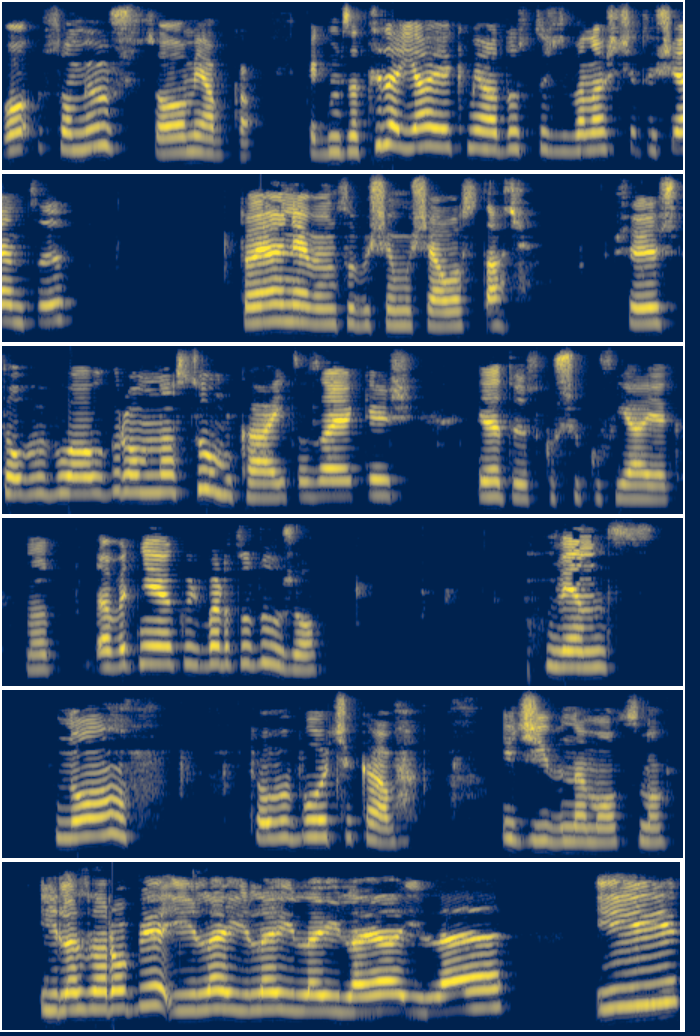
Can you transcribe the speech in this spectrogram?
o, są już, są jabłka. Jakbym za tyle jajek miała dostać 12 tysięcy, to ja nie wiem, co by się musiało stać. Przecież to by była ogromna sumka i to za jakieś, ile to jest koszyków jajek? No, nawet nie jakoś bardzo dużo. Więc, no, to by było ciekawe i dziwne mocno. Ile zarobię? Ile, ile, ile, ile, ile? I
